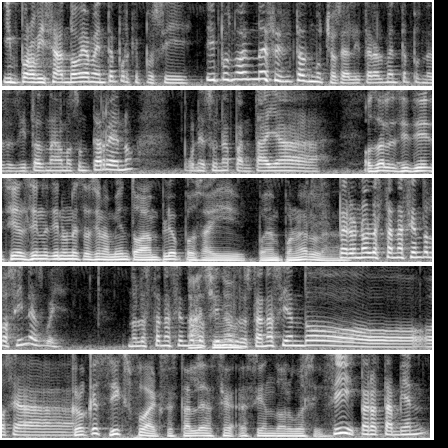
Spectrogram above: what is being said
improvisando obviamente, porque pues sí, y pues no necesitas mucho, o sea, literalmente pues necesitas nada más un terreno, pones una pantalla o sea, si, si, el cine tiene un estacionamiento amplio, pues ahí pueden ponerla. Pero no lo están haciendo los cines, güey. No lo están haciendo ah, los cines, lo están haciendo, o sea... Creo que Six Flags está haciendo algo así. Sí, pero también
